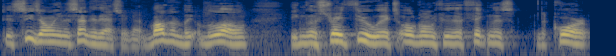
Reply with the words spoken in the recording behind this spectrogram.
The seeds are only in the center of the esrik. Above and below, you can go straight through. It's all going through the thickness, the core.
